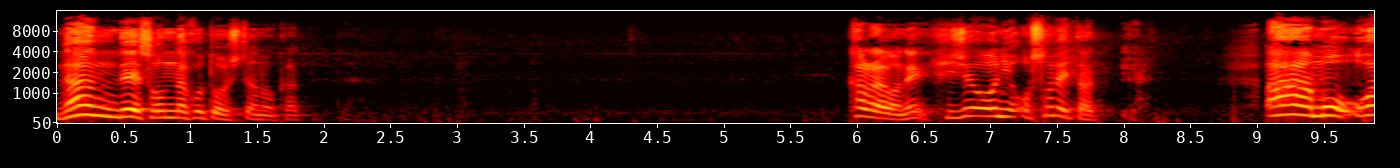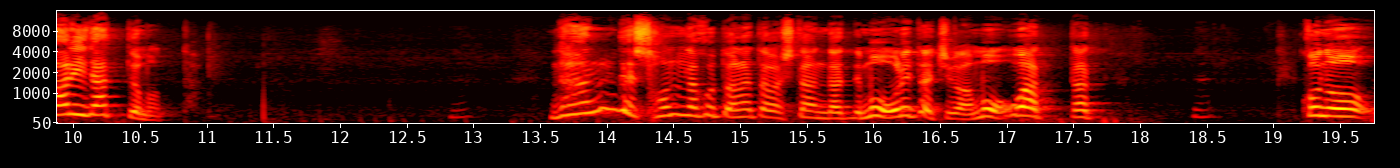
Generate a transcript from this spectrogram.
なんでそんなことをしたのか。彼らはね非常に恐れたって。ああもう終わりだって思った。なんでそんなことあなたはしたんだってもう俺たちはもう終わったこの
